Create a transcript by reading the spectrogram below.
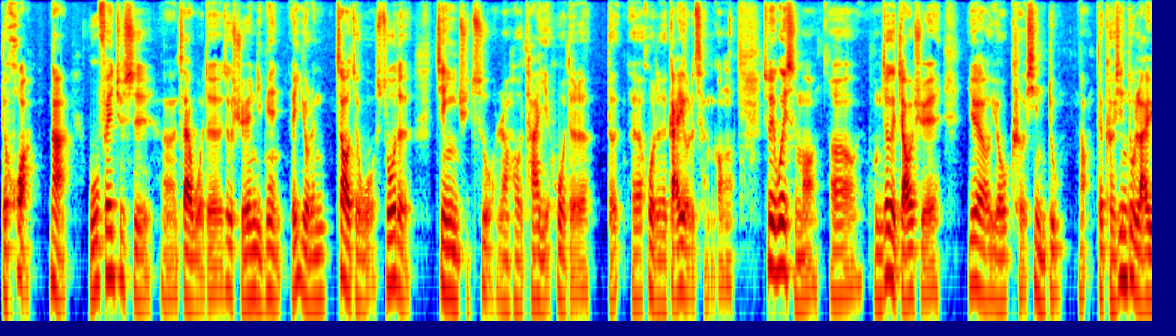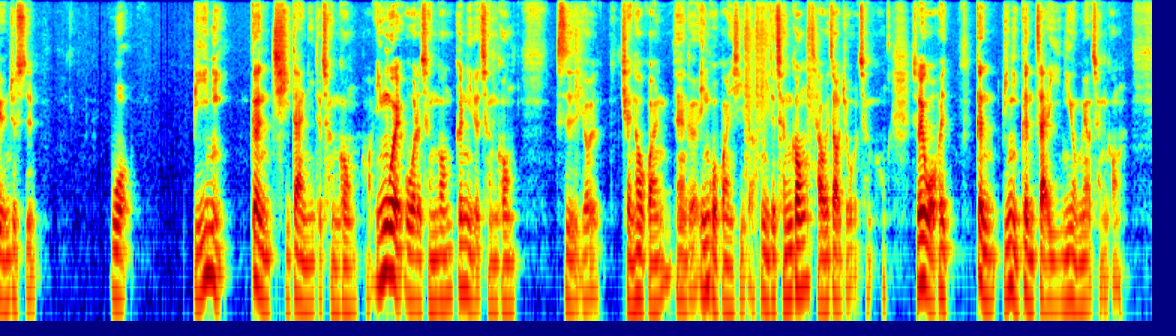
的话，那无非就是呃在我的这个学员里面，诶，有人照着我说的建议去做，然后他也获得了。得呃，获得了该有的成功，所以为什么呃，我们这个教学要有可信度啊？的可信度来源就是我比你更期待你的成功啊，因为我的成功跟你的成功是有前后关那个因果关系的，你的成功才会造就我的成功，所以我会更比你更在意你有没有成功。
